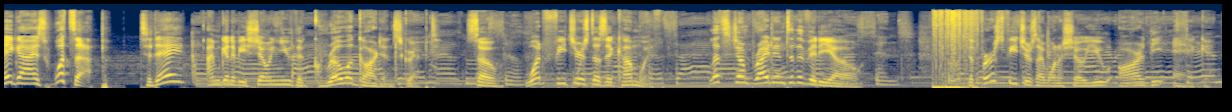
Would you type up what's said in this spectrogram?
Hey guys, what's up? Today, I'm gonna be showing you the Grow a Garden script. So, what features does it come with? Let's jump right into the video. The first features I want to show you are the egg,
